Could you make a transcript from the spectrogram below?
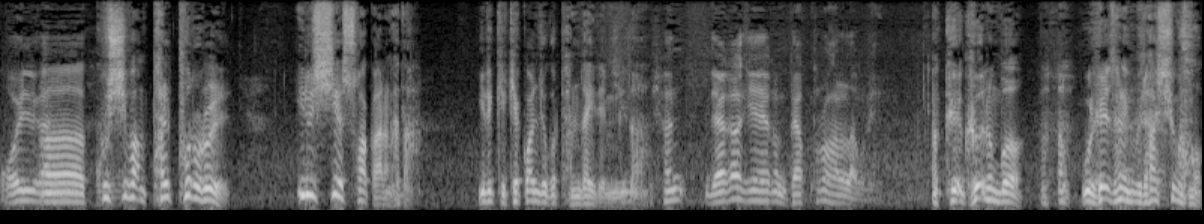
5일간 어, 90한 8%를 일시에 수확 가능하다. 이렇게 객관적으로 판단이 됩니다. 현 내가 계획은 100% 하려고 그래요. 아, 그, 그거는 뭐, 우리 회장님이 하시고,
